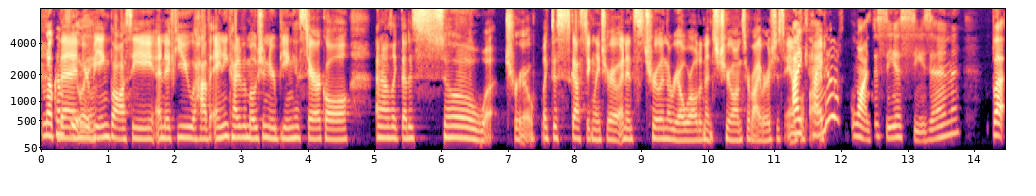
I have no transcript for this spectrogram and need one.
no, completely. then you're being bossy. And if you have any kind of emotion, you're being hysterical. And I was like, that is so true, like disgustingly true. And it's true in the real world and it's true on Survivor. It's just amplified. I kind of want to see a season, but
